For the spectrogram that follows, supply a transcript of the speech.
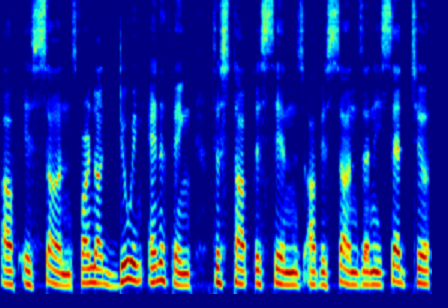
of his sons, for not doing anything to stop the sins of his sons. And he said to,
